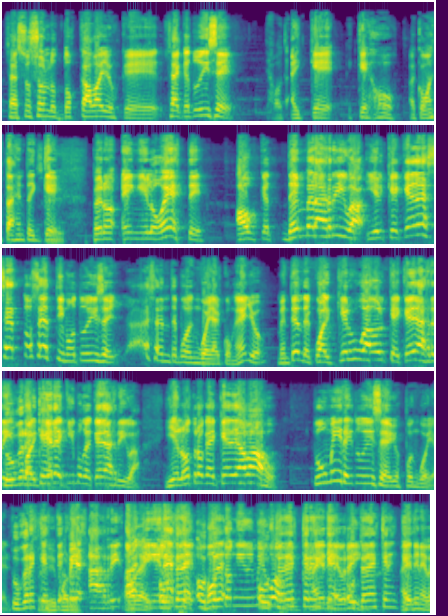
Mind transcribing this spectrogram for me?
O sea, esos son los dos caballos que. O sea, que tú dices, hay que. Hay que jo, con esta gente hay que. Pero en el oeste, aunque Denver arriba y el que quede sexto séptimo, tú dices, "Ah, esa gente pueden guayar con ellos. ¿Me entiendes? Cualquier jugador que quede arriba, ¿Tú crees cualquier que- equipo que quede arriba y el otro que quede abajo, tú miras y tú dices, ellos pueden guayar. ¿Tú crees que Sí, este- mira, eso. Arri- Ok. en el ustedes, este, ustedes- Boston y Milwaukee. ustedes creen que, creen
